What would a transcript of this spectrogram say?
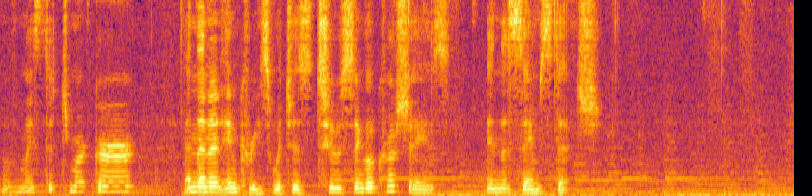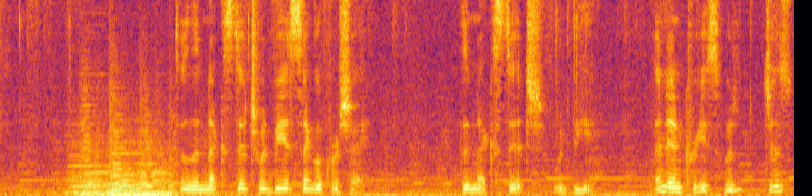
move my stitch marker, and then an increase, which is two single crochets in the same stitch. So the next stitch would be a single crochet. The next stitch would be an increase with just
